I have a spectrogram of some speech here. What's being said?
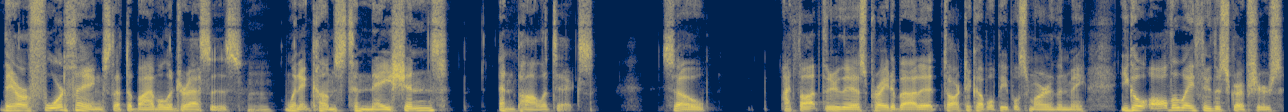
there are four things that the Bible addresses when it comes to nations and politics. So I thought through this, prayed about it, talked to a couple people smarter than me. You go all the way through the scriptures.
